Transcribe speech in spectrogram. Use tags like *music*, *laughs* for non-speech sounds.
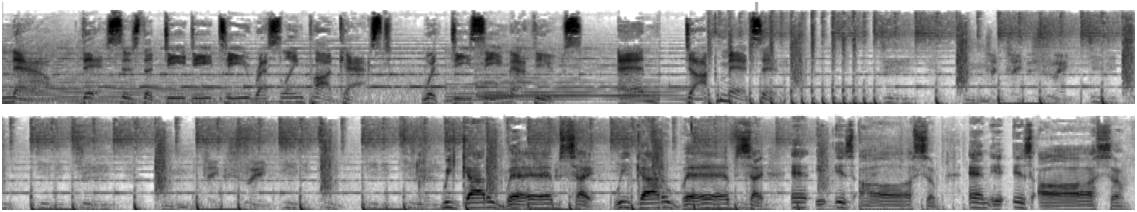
And now, this is the DDT Wrestling Podcast with DC Matthews and Doc Manson. We got a website, we got a website, and it is awesome, and it is awesome.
